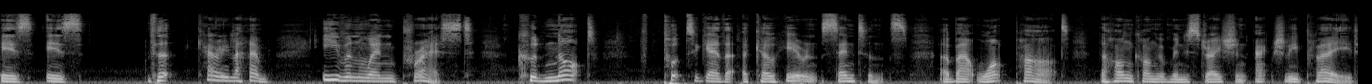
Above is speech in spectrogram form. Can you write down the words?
is is that Carrie Lam, even when pressed, could not put together a coherent sentence about what part the Hong Kong administration actually played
